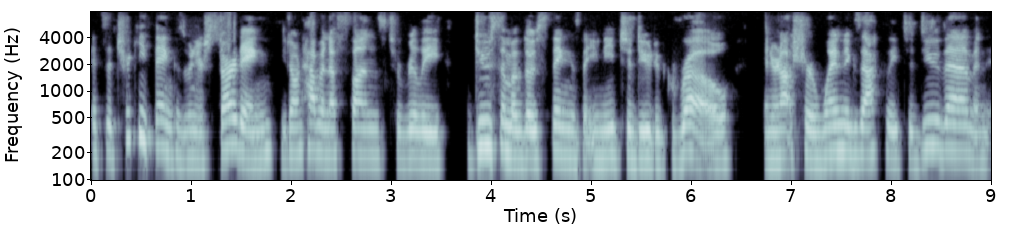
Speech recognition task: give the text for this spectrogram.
it's a tricky thing because when you're starting, you don't have enough funds to really do some of those things that you need to do to grow and you're not sure when exactly to do them. And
